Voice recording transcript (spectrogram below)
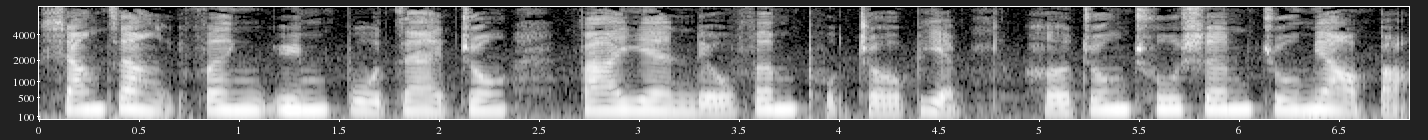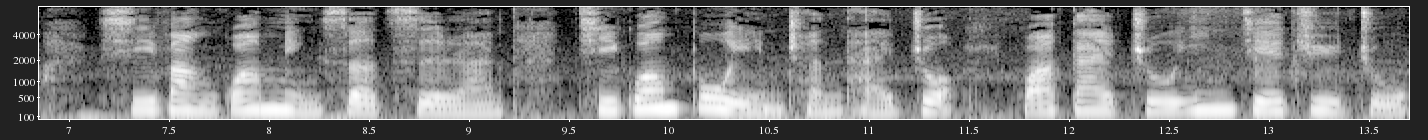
香藏分晕不在中，发焰流分普周遍，河中出生诸妙宝，西放光明色自然，其光不影成台座。华盖诸因皆具足，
